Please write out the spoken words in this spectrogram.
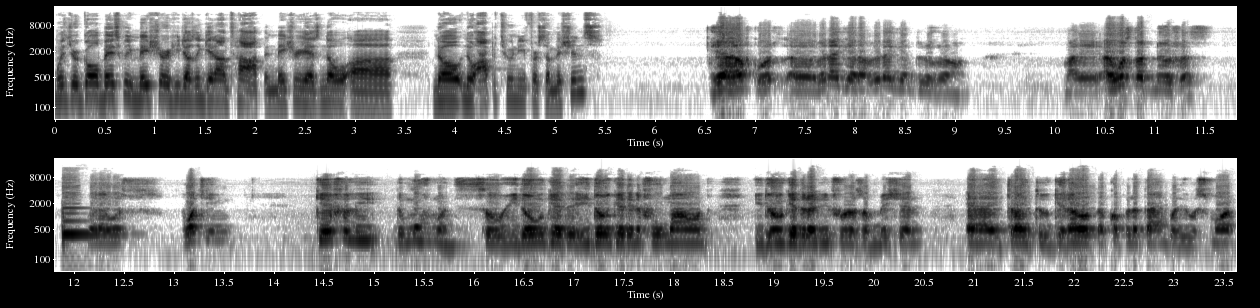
was your goal basically make sure he doesn't get on top and make sure he has no uh, no no opportunity for submissions. Yeah, of course. Uh, when I get when I get to the ground, my I was not nervous, but I was watching carefully the movements so you don't get you don't get in a full mount, you don't get ready for a submission and I tried to get out a couple of times, but he was smart,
